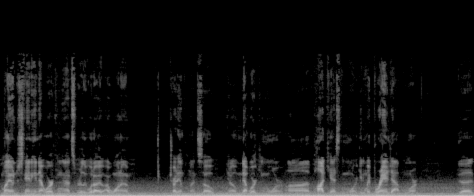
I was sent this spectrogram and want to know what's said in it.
my understanding of networking. That's really what i, I want to try to implement. So you know networking more uh, podcasting more getting my brand out more. The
